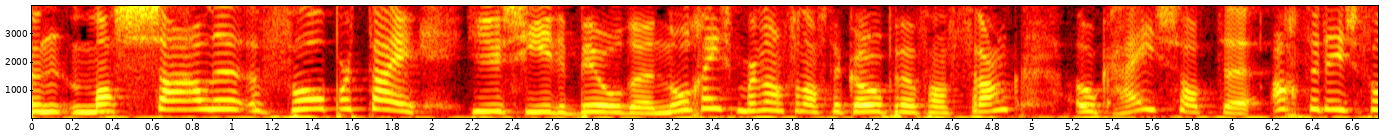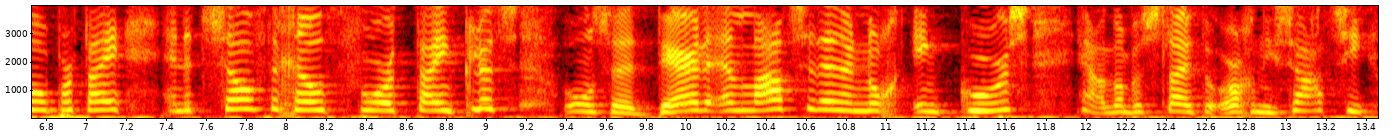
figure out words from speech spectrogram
Een massale valpartij. Hier zie je de beelden nog eens, maar dan vanaf de GoPro van Frank. Ook hij zat eh, achter deze valpartij. En hetzelfde geldt voor Tijn Kluts, onze derde en laatste renner nog in koers. Ja, dan besluit de organisatie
